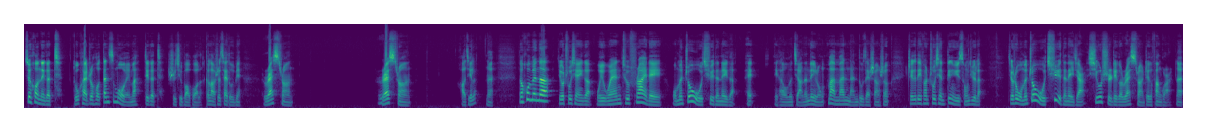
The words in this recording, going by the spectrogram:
最后那个 t。读快之后，单词末尾嘛，这个 t 失去爆破了。跟老师再读一遍，restaurant，restaurant，好极了。那那后面呢，又出现一个 we went to Friday，我们周五去的那个。哎，你看我们讲的内容慢慢难度在上升。这个地方出现定语从句了，就是我们周五去的那家修饰这个 restaurant 这个饭馆。那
